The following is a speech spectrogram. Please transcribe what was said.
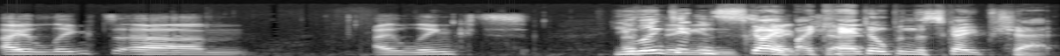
I linked. Um, I linked. you linked it in, in Skype. Skype I can't open the Skype chat.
